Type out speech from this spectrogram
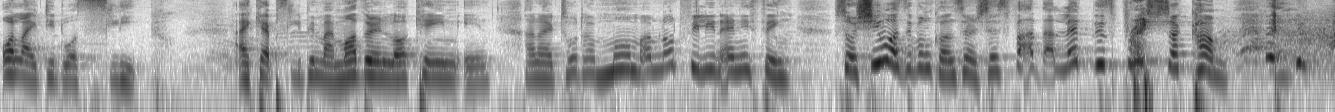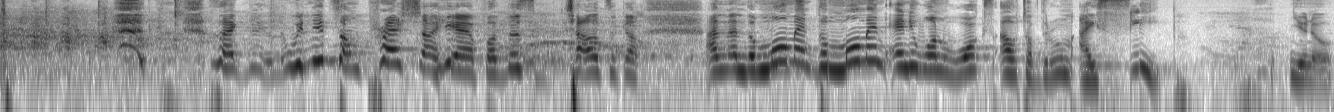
All I did was sleep. I kept sleeping. My mother in law came in and I told her, Mom, I'm not feeling anything. So she was even concerned. She says, Father, let this pressure come. it's like we need some pressure here for this child to come. And then the moment the moment anyone walks out of the room, I sleep. You know.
